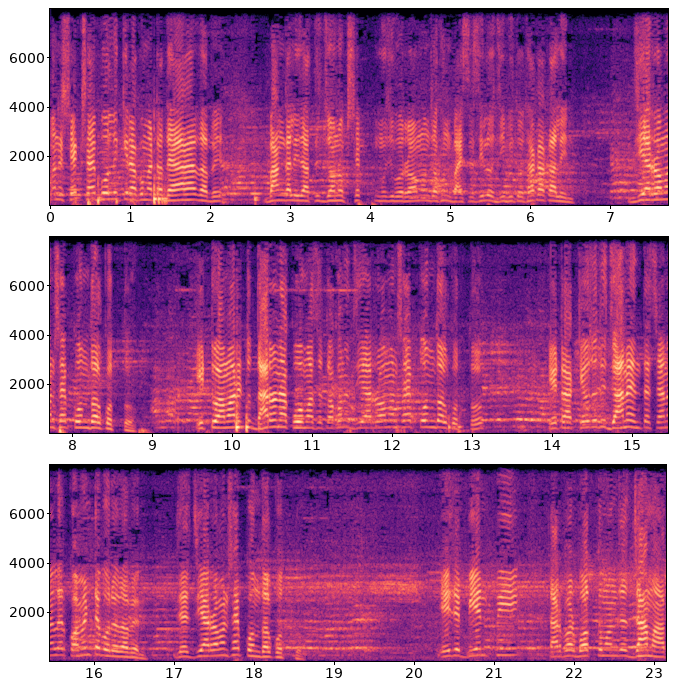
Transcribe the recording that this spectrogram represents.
মানে শেখ সাহেব বললে কীরকম একটা দেখা যাবে? বাঙালি জাতির জনক শেখ মুজিবুর রহমান যখন বাইসে ছিল, জীবিত থাকাকালীন, জিয়ার রহমান সাহেব কোন দল করত? একটু আমার একটু ধারণা কম আছে, তখন জিয়ার রহমান সাহেব কোন দল করত? এটা কেউ যদি জানেন, তা চ্যানেলের কমেন্টে বলে যাবেন যে জিয়ার রহমান সাহেব কোন দল করত। এই যে বিএনপি তারপর বর্তমান যে জামাত,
